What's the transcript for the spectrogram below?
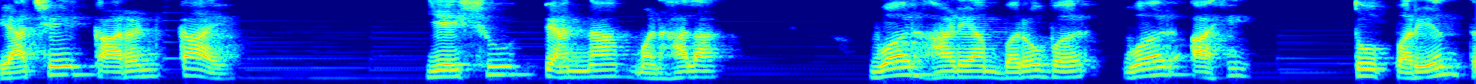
याचे कारण काय? येशू त्यांना म्हणाला वर हाड्यांबरोबर वर आहे. तोपर्यंत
